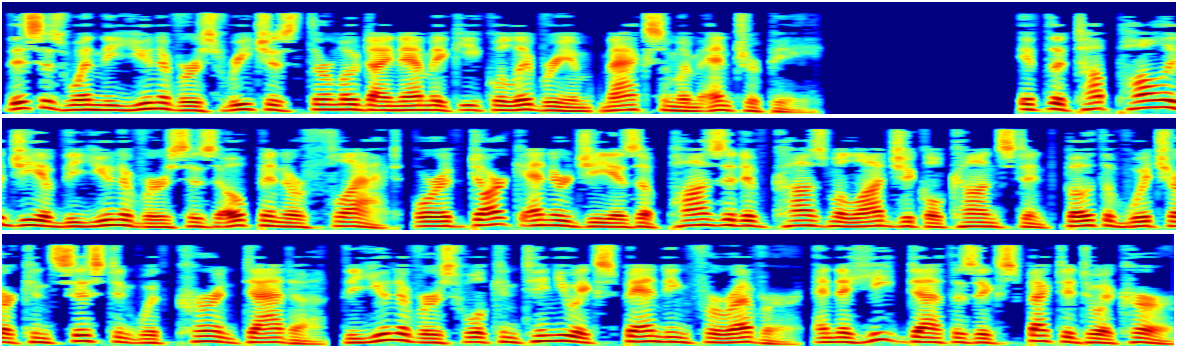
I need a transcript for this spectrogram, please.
this is when the universe reaches thermodynamic equilibrium maximum entropy. If the topology of the universe is open or flat, or if dark energy is a positive cosmological constant both of which are consistent with current data, the universe will continue expanding forever, and a heat death is expected to occur,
